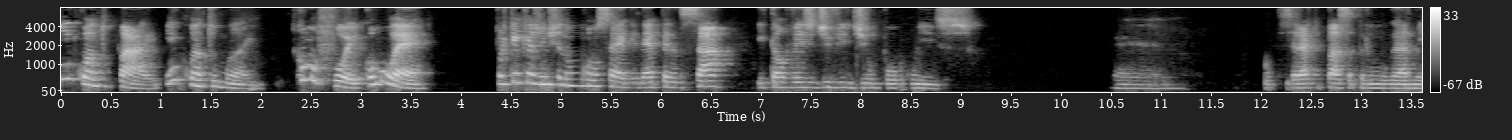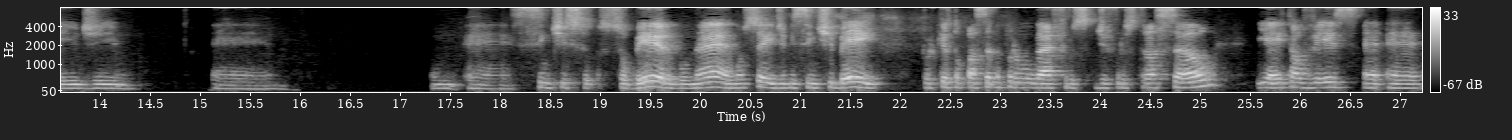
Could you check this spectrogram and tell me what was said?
Enquanto pai, enquanto mãe, como foi? Como é? Por que, que a gente não consegue né, pensar e talvez dividir um pouco isso? É... Será que passa por um lugar meio de é... É, sentir soberbo, né? Não sei, de me sentir bem, porque eu estou passando por um lugar de frustração e aí talvez é, é,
